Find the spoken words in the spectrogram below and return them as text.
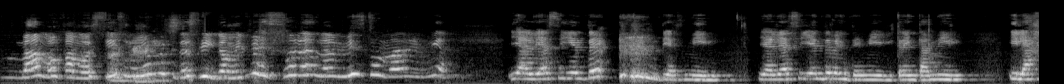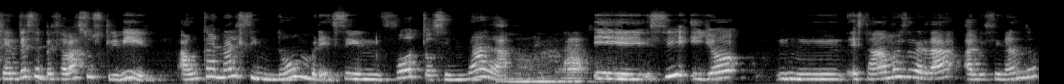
vamos, famosísimo. Okay. Yo, 5.000 personas lo han visto, madre mía. Y al día siguiente, 10.000. Y al día siguiente, 20.000, 30.000. Y la gente se empezaba a suscribir a un canal sin nombre, sin fotos, sin nada. Y sí, y yo Mm, estábamos de verdad alucinando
